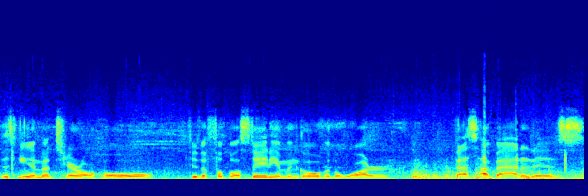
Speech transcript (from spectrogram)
this thing about tear a hole through the football stadium and go over the water. That's how bad it is.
